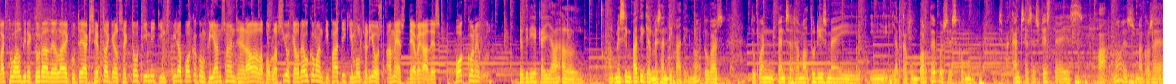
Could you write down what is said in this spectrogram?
L'actual directora de l'EQT accepta que el sector químic inspira poca confiança en general a la població, que el veu com antipàtic i molt seriós, a més, de a vegades, poc conegut. Jo diria que hi ha el, el més simpàtic i el més antipàtic, no? Tu vas tu quan penses en el turisme i, i, i el que comporta doncs és com és vacances, és festa, és ah, no? és una cosa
